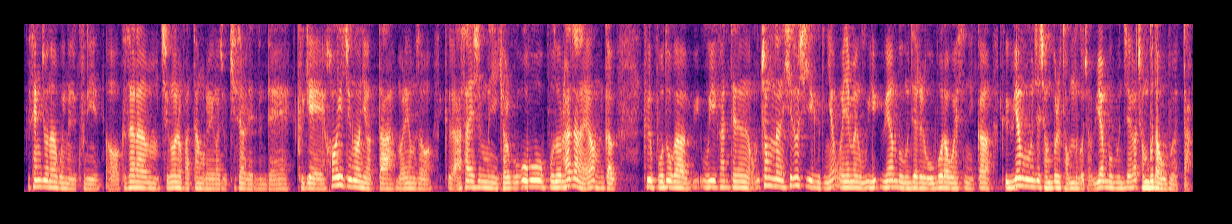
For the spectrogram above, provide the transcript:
그 생존하고 있는 군인 어, 그 사람 증언을 바탕으로 해가지고 기사를 냈는데 그게 허위 증언이었다 뭐 이러면서 그 아사히 신문이 결국 오보 보도를 하잖아요 그러니까 그 보도가 우익한테는 엄청난 희소식이거든요. 왜냐면 위, 안부 문제를 오보라고 했으니까 그 위안부 문제 전부를 덮는 거죠. 위안부 문제가 전부 다 오보였다.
